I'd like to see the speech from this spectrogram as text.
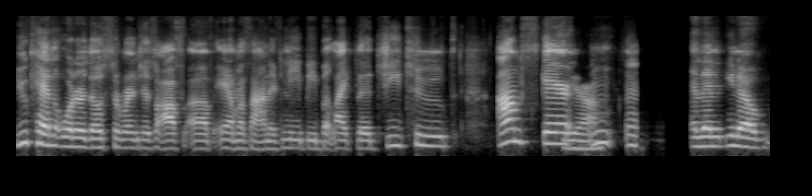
you can order those syringes off of Amazon if need be, but like the G tubes, I'm scared. Yeah. Mm-mm. And then you know,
